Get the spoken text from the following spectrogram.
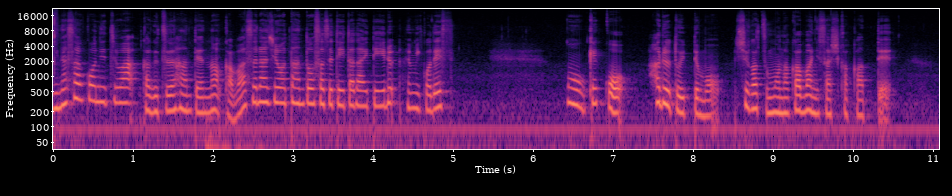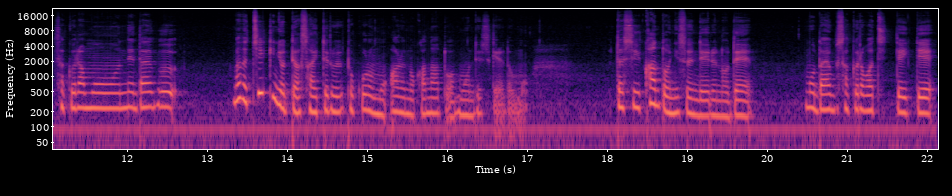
皆さんこんにちは。家具通販店のカバースラジオを担当させていただいているふみこです。もう結構春といっても4月も半ばに差し掛かって桜もねだいぶまだ地域によっては咲いてるところもあるのかなとは思うんですけれども私関東に住んでいるのでもうだいぶ桜は散っていて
